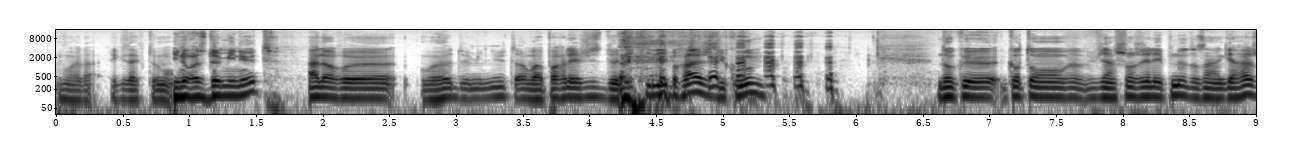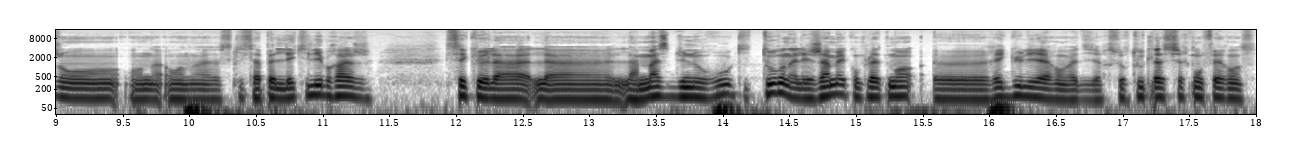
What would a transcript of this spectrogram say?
voilà, exactement. Il nous reste deux minutes. Alors, euh, ouais, deux minutes. On va parler juste de l'équilibrage du coup. Donc, euh, quand on vient changer les pneus dans un garage, on, on a, on a ce qui s'appelle l'équilibrage. C'est que la, la, la masse d'une roue qui tourne, elle est jamais complètement euh, régulière, on va dire, sur toute la circonférence.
